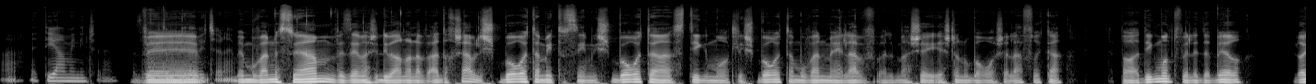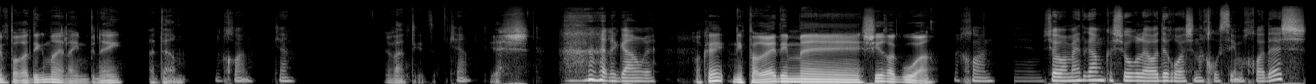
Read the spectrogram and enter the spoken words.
הנטייה המינית שלהם. ובמובן מסוים, וזה מה שדיברנו עליו עד עכשיו, לשבור את המיתוסים, לשבור את הסטיגמות, לשבור את המובן מאליו על מה שיש לנו בראש על אפריקה, את הפרדיגמות, ולדבר לא עם פרדיגמה, אלא עם בני אדם. נכון, כן, הבנתי את זה. כן, יש. לגמרי. אוקיי, ניפרד עם uh, שיר רגוע. נכון. אה, שבאמת גם קשור לעוד אירוע שאנחנו עושים החודש.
